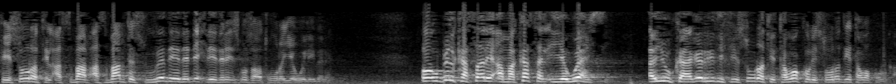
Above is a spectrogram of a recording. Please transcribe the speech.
fii suurati asbaab asbaabta suuradeeda dhexdeedana isku soo tuuraya welibana o bilkasali ama kasal iyo wahsi ayuu kaaga ridi fii suurati tawakuli suuraddii tawakulka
